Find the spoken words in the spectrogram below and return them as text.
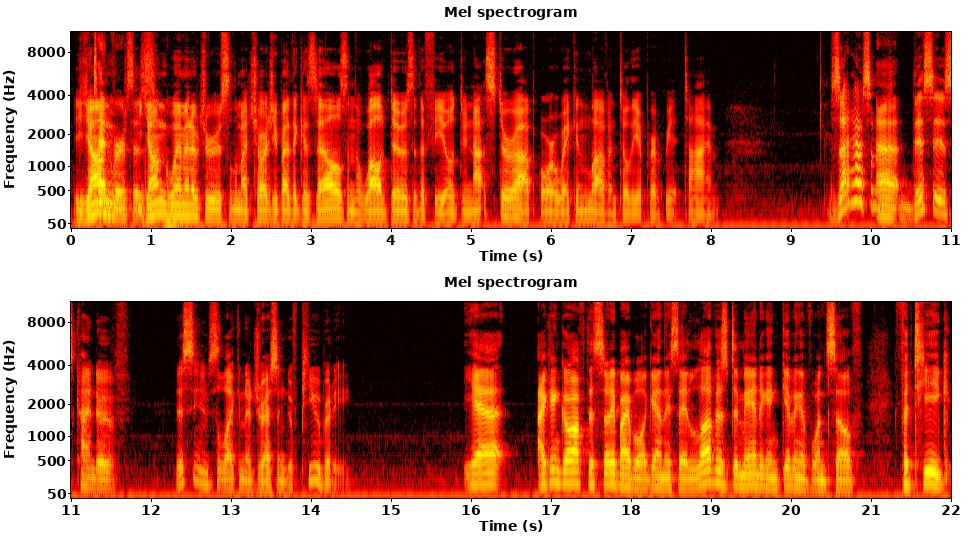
Young, verses. young women of Jerusalem, I charge you by the gazelles and the wild does of the field, do not stir up or awaken love until the appropriate time. Does that have some? Uh, this is kind of. This seems like an addressing of puberty. Yeah, I can go off the study Bible again. They say love is demanding and giving of oneself. Fatigue,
